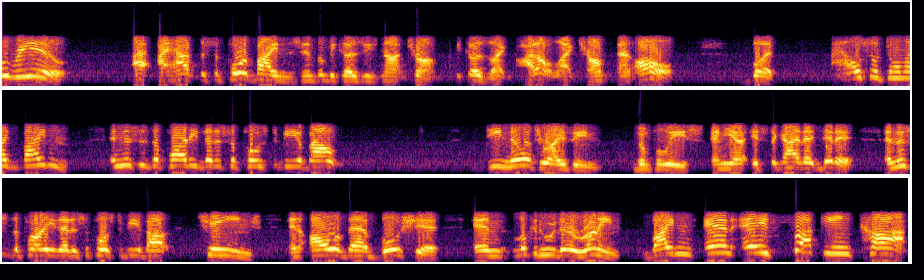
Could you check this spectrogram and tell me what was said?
For real. I, I have to support Biden simply because he's not Trump. Because, like, I don't like Trump at all. But I also don't like Biden. And this is the party that is supposed to be about demilitarizing the police, and yet it's the guy that did it. And this is the party that is supposed to be about change and all of that bullshit. And look at who they're running Biden and a fucking cop.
